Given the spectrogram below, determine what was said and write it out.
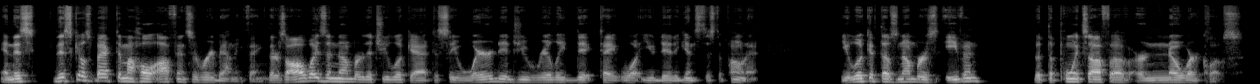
And this this goes back to my whole offensive rebounding thing. There's always a number that you look at to see where did you really dictate what you did against this opponent. You look at those numbers even, but the points off of are nowhere close.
